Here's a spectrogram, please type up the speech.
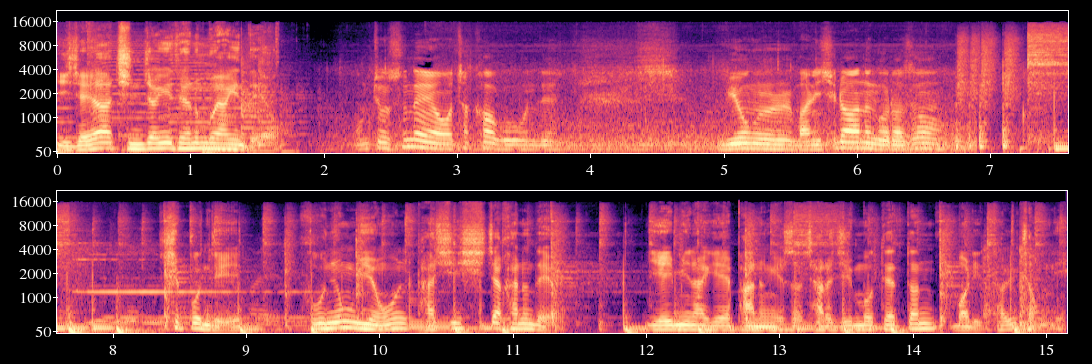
이제야 진정이 되는 모양인데요. 엄청 순해요, 착하고. 근데 미용을 많이 싫어하는 거라서 10분 뒤 훈육 미용을 다시 시작하는데요. 예민하게 반응해서 자르지 못했던 머리털 정리.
